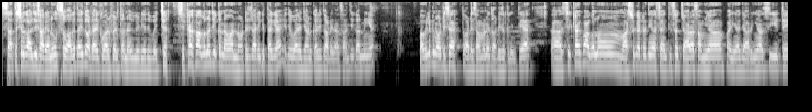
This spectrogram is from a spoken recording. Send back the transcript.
ਸਤਿ ਸ਼੍ਰੀ ਅਕਾਲ ਜੀ ਸਾਰਿਆਂ ਨੂੰ, ਸਵਾਗਤ ਹੈ ਜੀ ਤੁਹਾਡਾ ਇੱਕ ਵਾਰ ਫਿਰ ਤੋਂ ਨਵੀਂ ਵੀਡੀਓ ਦੇ ਵਿੱਚ। ਸਿੱਖਿਆ ਵਿਭਾਗ ਵੱਲੋਂ ਜੀ ਇੱਕ ਨਵਾਂ ਨੋਟਿਸ ਜਾਰੀ ਕੀਤਾ ਗਿਆ ਇਹਦੇ ਬਾਰੇ ਜਾਣਕਾਰੀ ਤੁਹਾਡੇ ਨਾਲ ਸਾਂਝੀ ਕਰਨੀ ਹੈ। ਪਬਲਿਕ ਨੋਟਿਸ ਹੈ, ਤੁਹਾਡੇ ਸਾਹਮਣੇ ਤੁਹਾਡੀ ਸਕਰੀਨ ਤੇ ਹੈ। ਸਿੱਖਿਆ ਵਿਭਾਗ ਵੱਲੋਂ ਮਾਸਟਰ ਕੈਡਰ ਦੀਆਂ 3704 ਅਸਾਮੀਆਂ ਭਰੀਆਂ ਜਾ ਰਹੀਆਂ ਸੀ ਤੇ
